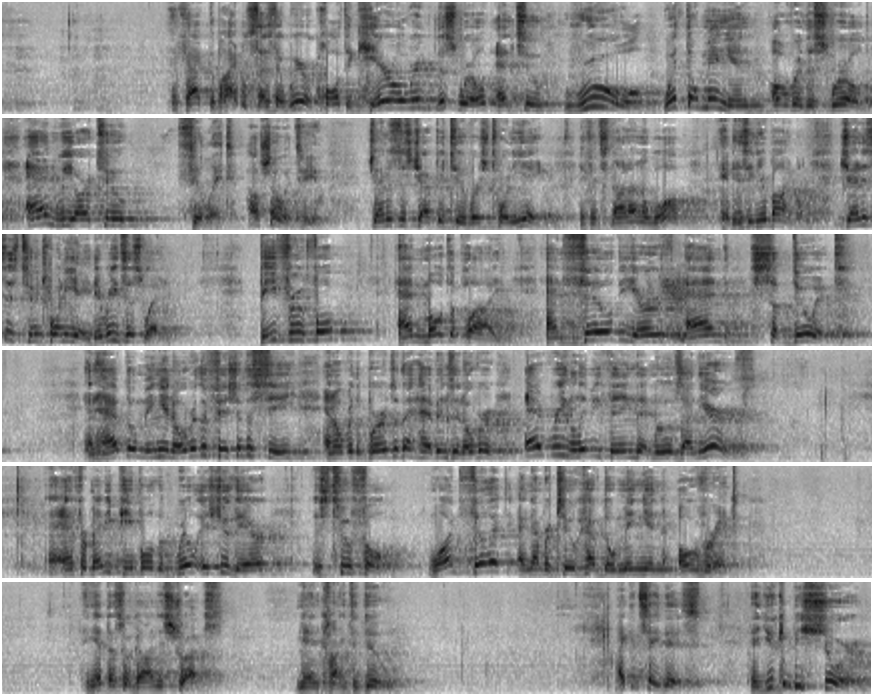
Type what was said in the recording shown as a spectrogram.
In fact, the Bible says that we are called to care over this world and to rule with dominion over this world. And we are to fill it. I'll show it to you. Genesis chapter 2 verse 28. If it's not on a wall, it is in your Bible. Genesis 2:28. It reads this way: Be fruitful and multiply and fill the earth and subdue it and have dominion over the fish of the sea and over the birds of the heavens and over every living thing that moves on the earth. And for many people, the real issue there is twofold. One, fill it, and number two, have dominion over it. And yet, that's what God instructs mankind to do. I could say this that you can be sure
